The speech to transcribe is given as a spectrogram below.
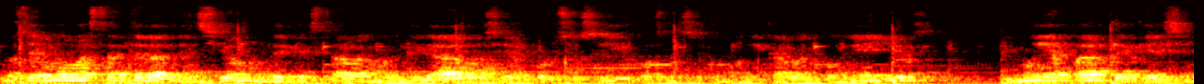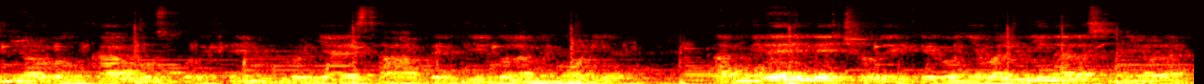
Nos llamó bastante la atención de que estaban olvidados ya por sus hijos, no se comunicaban con ellos y muy aparte que el señor don Carlos, por ejemplo, ya estaba perdiendo la memoria. Admiré el hecho de que doña Balbina, la señora,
